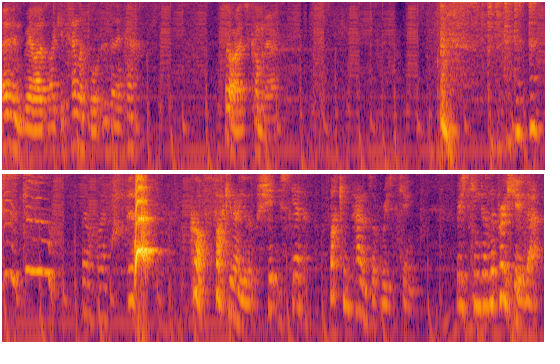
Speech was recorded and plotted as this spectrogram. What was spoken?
I didn't realise I could teleport, did? Yeah. It's alright, it's a common error. God fucking hell, you little shit, you scared the fucking pants off the King. The King doesn't appreciate that.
